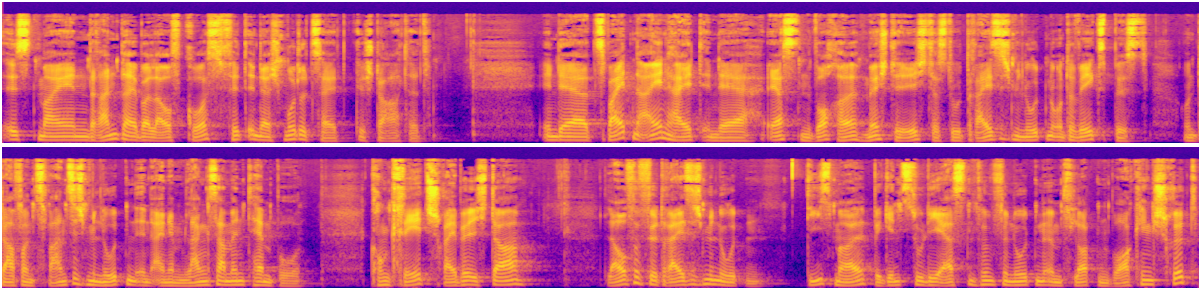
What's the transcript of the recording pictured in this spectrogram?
ist mein Dranbleiberlaufkurs Fit in der Schmuddelzeit gestartet. In der zweiten Einheit in der ersten Woche möchte ich, dass du 30 Minuten unterwegs bist und davon 20 Minuten in einem langsamen Tempo. Konkret schreibe ich da, laufe für 30 Minuten. Diesmal beginnst du die ersten 5 Minuten im flotten Walking-Schritt,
